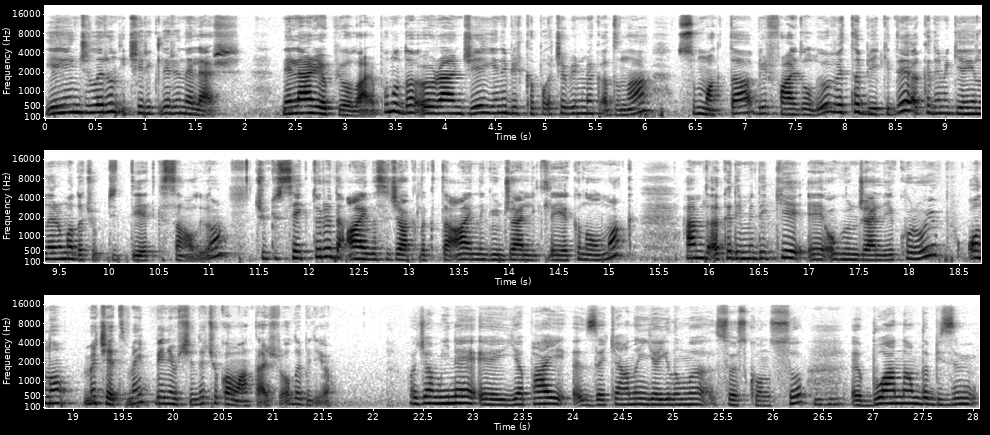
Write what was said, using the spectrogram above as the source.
Yayıncıların içerikleri neler? Neler yapıyorlar. Bunu da öğrenciye yeni bir kapı açabilmek adına sunmakta bir fayda oluyor ve tabii ki de akademik yayınlarıma da çok ciddi etki sağlıyor. Çünkü sektöre de aynı sıcaklıkta, aynı güncellikle yakın olmak hem de akademideki e, o güncelliği koruyup onu meç etmek benim için de çok avantajlı olabiliyor. Hocam yine e, yapay zekanın yayılımı söz konusu. E, bu anlamda bizim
